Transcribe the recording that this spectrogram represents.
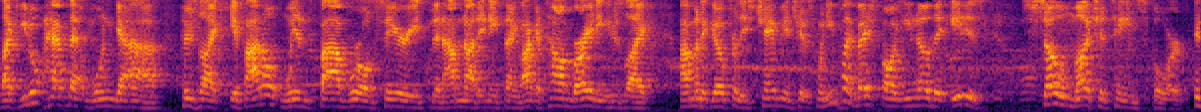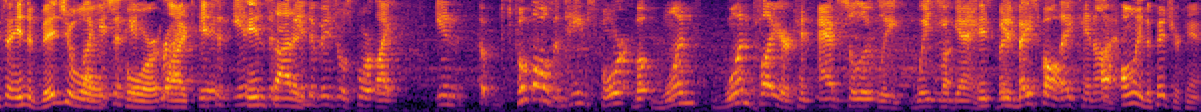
like you don't have that one guy who's like, if I don't win five World Series, then I'm not anything. Like a Tom Brady who's like, I'm going to go for these championships. When you play baseball, you know that it is so much a team sport It's an individual like it's sport. An, right. Like it's an in, inside it's an individual sport. Like in uh, football is a team sport, but one one player can absolutely win you games. in- but in, in baseball, they cannot. o- only the pitcher can.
